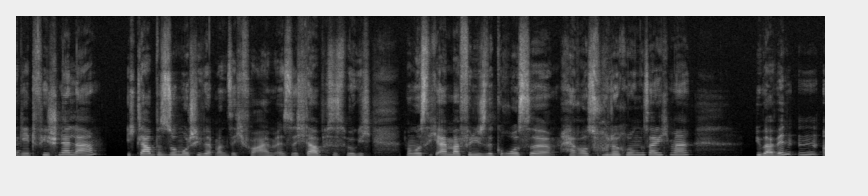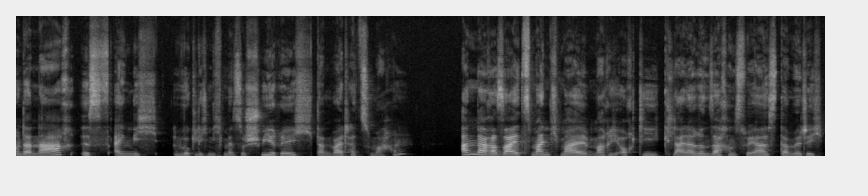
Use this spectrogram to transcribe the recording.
geht viel schneller ich glaube, so motiviert man sich vor allem. Also ich glaube, es ist wirklich, man muss sich einmal für diese große Herausforderung, sag ich mal, überwinden und danach ist es eigentlich wirklich nicht mehr so schwierig, dann weiterzumachen. Andererseits, manchmal mache ich auch die kleineren Sachen zuerst, damit ich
